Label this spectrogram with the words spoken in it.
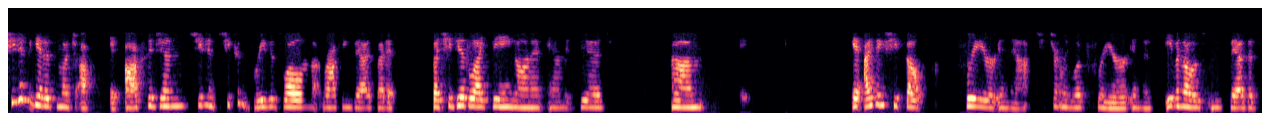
she didn't get as much op- it, oxygen. She didn't. She couldn't breathe as well in that rocking bed, but it. But she did like being on it, and it did. Um, it, I think she felt freer in that. She certainly looked freer in this, even though it's this bed that's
